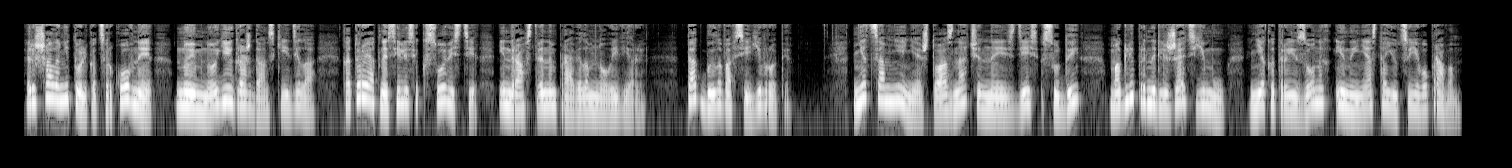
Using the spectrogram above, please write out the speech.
решало не только церковные, но и многие гражданские дела, которые относились к совести и нравственным правилам новой веры. Так было во всей Европе. Нет сомнения, что означенные здесь суды могли принадлежать ему, некоторые из их и ныне остаются его правом.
